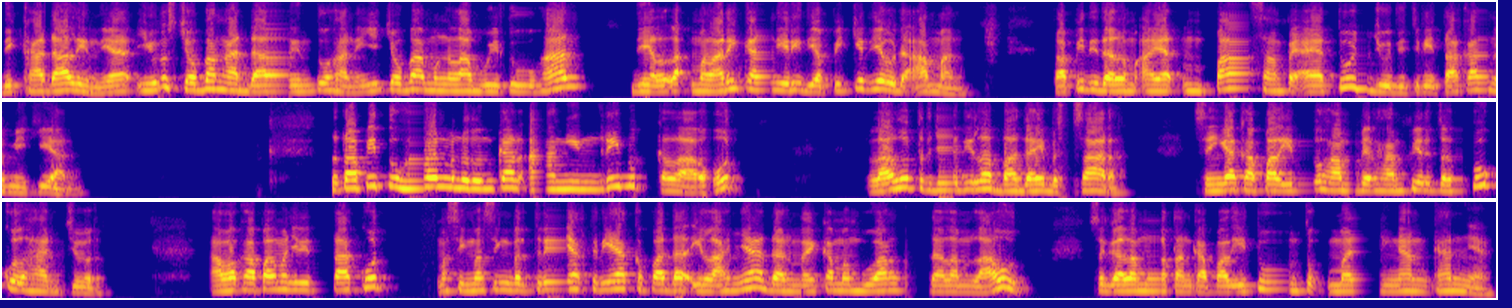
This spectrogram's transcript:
dikadalin ya. Yunus coba ngadalin Tuhan. Ini coba mengelabui Tuhan, dia melarikan diri, dia pikir dia udah aman. Tapi di dalam ayat 4 sampai ayat 7 diceritakan demikian. Tetapi Tuhan menurunkan angin ribut ke laut, lalu terjadilah badai besar sehingga kapal itu hampir-hampir terpukul hancur. Awak kapal menjadi takut, masing-masing berteriak-teriak kepada ilahnya dan mereka membuang ke dalam laut segala muatan kapal itu untuk meringankannya.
